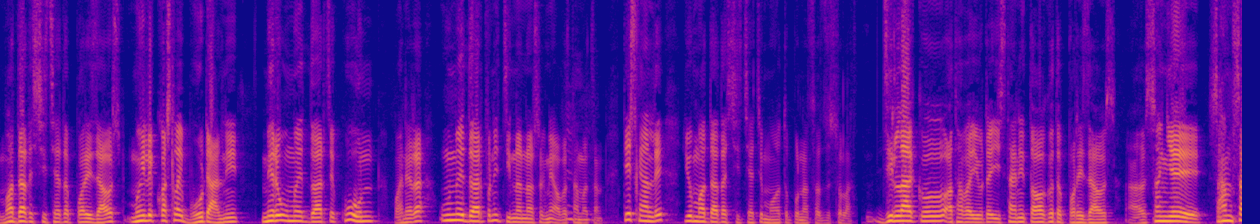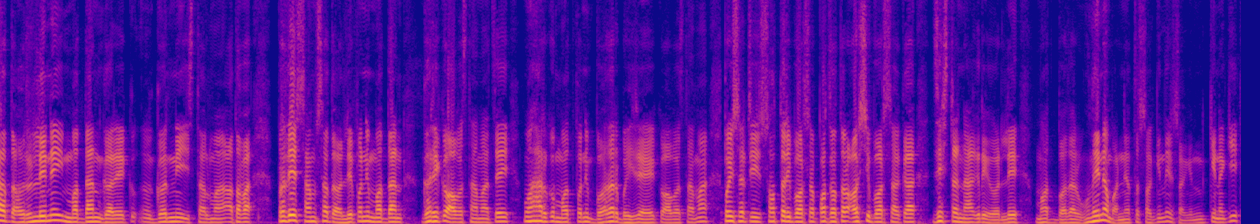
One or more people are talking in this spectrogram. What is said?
मतदाता शिक्षा त परिजाओस् मैले कसलाई भोट हाल्ने मेरो उम्मेदवार चाहिँ को हुन् भनेर उम्मेदवार पनि चिन्न नसक्ने अवस्थामा छन्। त्यस कारणले यो मतदाता शिक्षा चाहिँ महत्त्वपूर्ण छ जस्तो लाग्छ। जिल्लाको अथवा एउटा स्थानीय तहको त परै जाओस् सङ्घीय सांसदहरूले नै मतदान गरेको गर्ने स्थलमा अथवा प्रदेश सांसदहरूले पनि मतदान गरेको अवस्थामा चाहिँ उहाँहरूको मत पनि बदर भइरहेको अवस्थामा पैँसठी सत्तरी वर्ष पचहत्तर अस्सी वर्षका ज्येष्ठ नागरिकहरूले मत बदर हुँदैन भन्ने त सकिँदै सकिँदैन। किनकि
